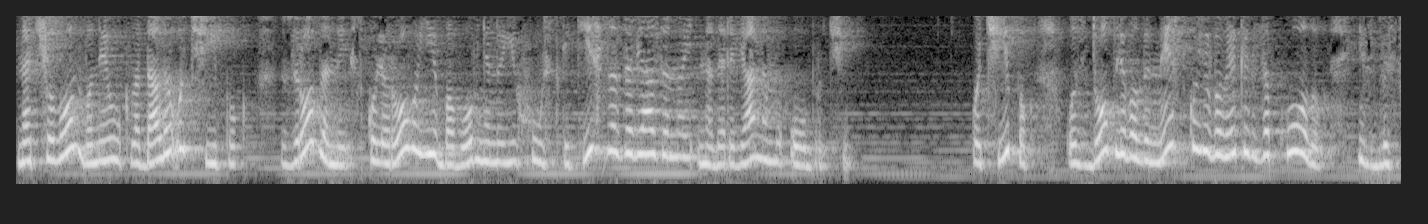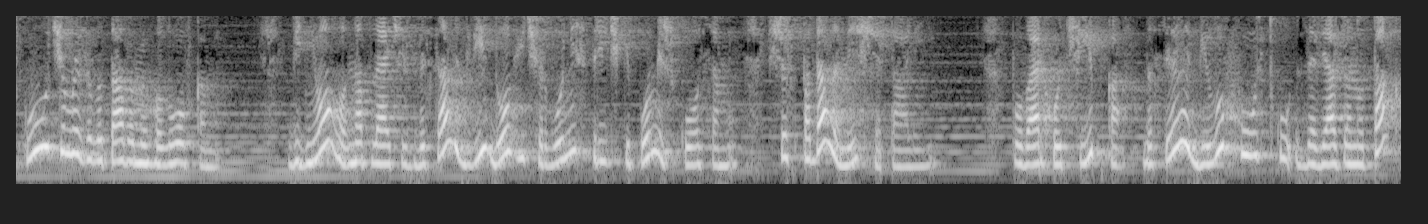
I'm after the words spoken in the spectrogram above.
Над чолом вони укладали очіпок, зроблений з кольорової бавовняної хустки, тісно зав'язаної на дерев'яному обручі. Очіпок оздоблювали низкою великих заколок із блискучими золотавими головками. Від нього на плечі звисали дві довгі червоні стрічки поміж косами, що спадали нижче талії. Поверх очіпка носили білу хустку, зав'язану так,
